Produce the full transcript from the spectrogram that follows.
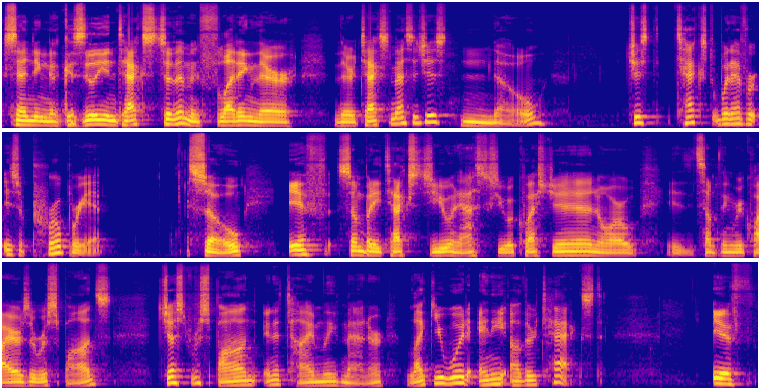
sending a gazillion texts to them and flooding their their text messages? No. Just text whatever is appropriate. So, if somebody texts you and asks you a question or something requires a response, just respond in a timely manner like you would any other text if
